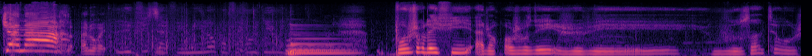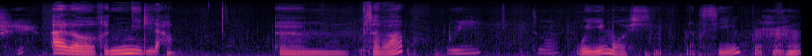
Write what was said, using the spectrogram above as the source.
Canard à l'oreille. Les filles, ça fait mille ans qu'on fait Bonjour les filles, alors aujourd'hui je vais vous interroger. Alors Nila, euh, ça va? Oui, toi? Oui, moi aussi, merci.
